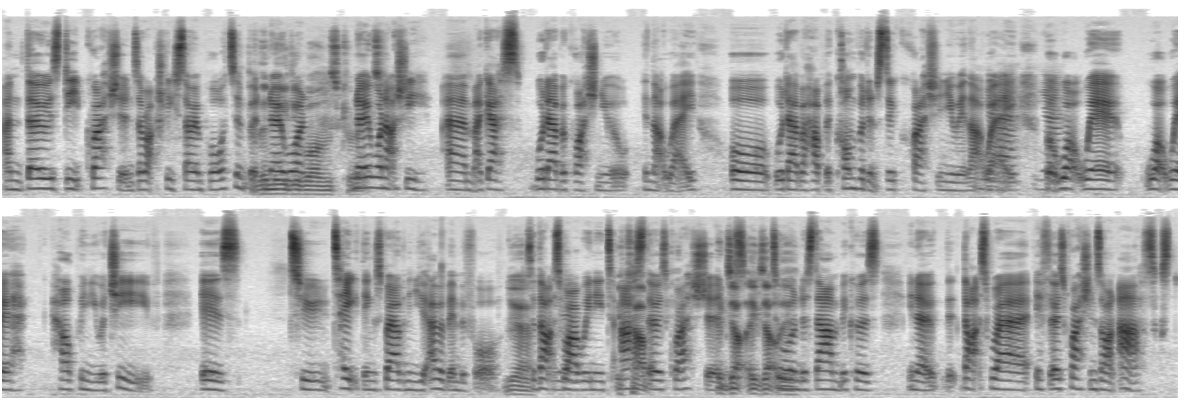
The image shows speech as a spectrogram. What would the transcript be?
and those deep questions are actually so important but no needy one ones, no one actually um, i guess would ever question you in that way or would ever have the confidence to question you in that Yeah, way yeah. but what we're what we're helping you achieve is to take things further than you've ever been before. Yeah. So that's Yeah. why we need to It ask those questions Exa- exactly. to understand because, you know, th- that's where if those questions aren't asked,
